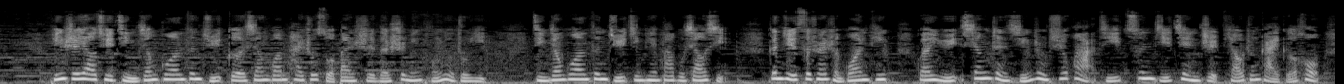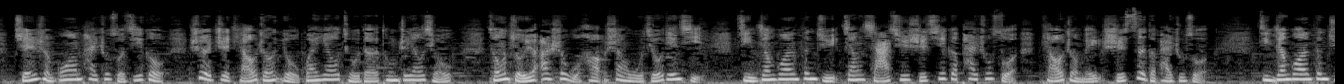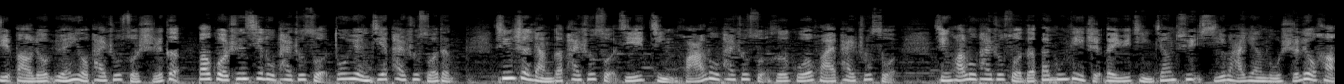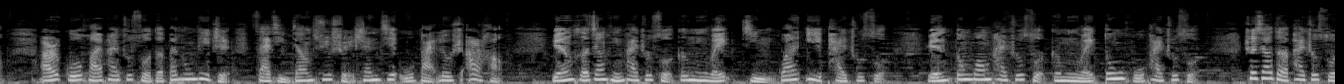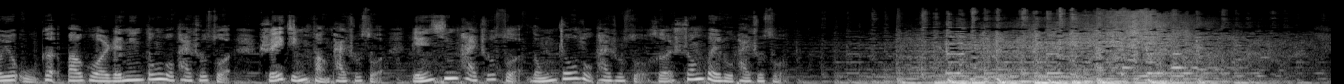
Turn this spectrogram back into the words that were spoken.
平时要去锦江公安分局各相关派出所办事的市民朋友注意。锦江公安分局今天发布消息，根据四川省公安厅关于乡镇行政区划及村级建制调整改革后，全省公安派出所机构设置调整有关要求的通知要求，从九月二十五号上午九点起，锦江公安分局将辖区十七个派出所调整为十四个派出所。锦江公安分局保留原有派出所十个，包括春熙路派出所、都院街派出所等，新设两个派出所及锦华路派出所和国怀派派出所。锦华路派出所的办公地址位于锦江区喜瓦堰路十六号，而国怀派出所的办公地址在锦江区水山街五百六十二号。原合江亭派出所更名为锦官驿派出所，原东光派出所更名为东湖派出所。撤销的派出所有五个，包括人民东路派出所、水井坊派出所、莲新派出所、龙州路派出所和双汇路派出所。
